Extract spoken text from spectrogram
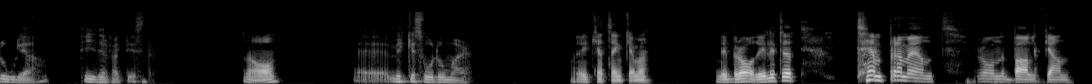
Roliga tider faktiskt. Ja, Eh, mycket svordomar. det kan jag tänka mig. Det är bra. Det är lite temperament från Balkan.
